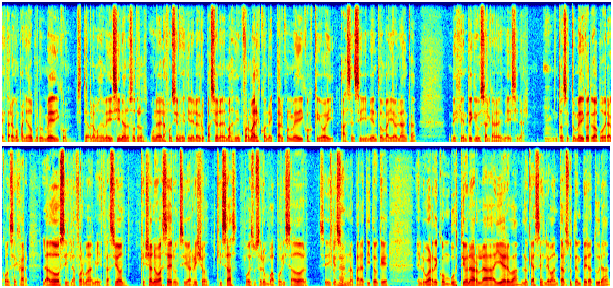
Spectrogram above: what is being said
estar acompañado por un médico. Si te hablamos de medicina, nosotros, una de las funciones que tiene la agrupación, además de informar, es conectar con médicos que hoy hacen seguimiento en Bahía Blanca de gente que usa el cannabis medicinal. Entonces tu médico te va a poder aconsejar la dosis, la forma de administración, que ya no va a ser un cigarrillo, quizás podés usar un vaporizador, ¿sí? que es un aparatito que en lugar de combustionar la hierba, lo que hace es levantar su temperatura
